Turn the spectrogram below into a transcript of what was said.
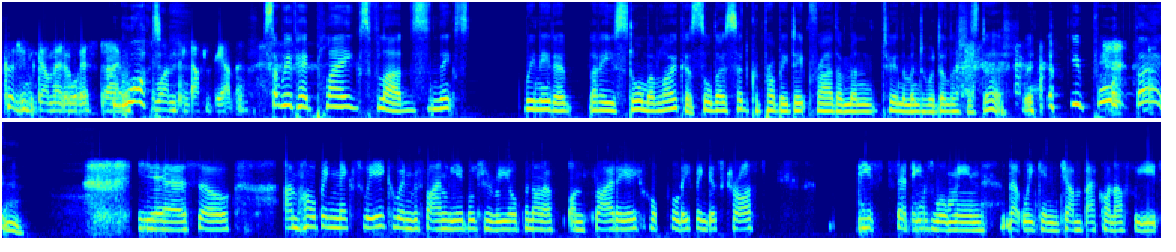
couldn't come at a worse time. What? One thing after the other. So we've had plagues, floods. Next, we need a bloody storm of locusts, although Sid could probably deep fry them and turn them into a delicious dish. you poor thing. Yeah, so I'm hoping next week when we're finally able to reopen on a, on Friday, hopefully, fingers crossed, these settings will mean that we can jump back on our feet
